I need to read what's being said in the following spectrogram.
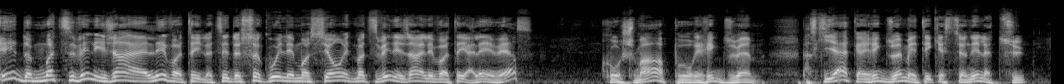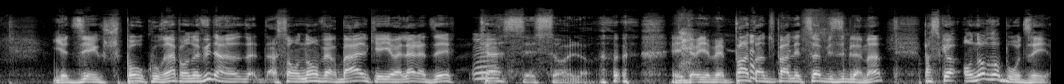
et de motiver les gens à aller voter, là, de secouer l'émotion et de motiver les gens à aller voter. À l'inverse, cauchemar pour Éric Duhem. Parce qu'hier, quand Éric Duhem a été questionné là-dessus, il a dit je suis pas au courant. Puis on a vu dans, dans son nom verbal qu'il avait l'air à dire qu'est-ce que c'est ça là? Il avait pas entendu parler de ça visiblement parce qu'on aura beau dire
